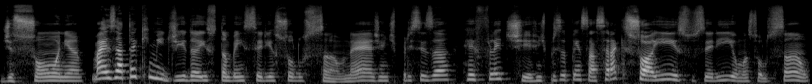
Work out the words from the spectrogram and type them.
de Sônia. Mas até que medida isso também seria solução, né? A gente precisa refletir, a gente precisa pensar, será que só isso seria uma solução?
